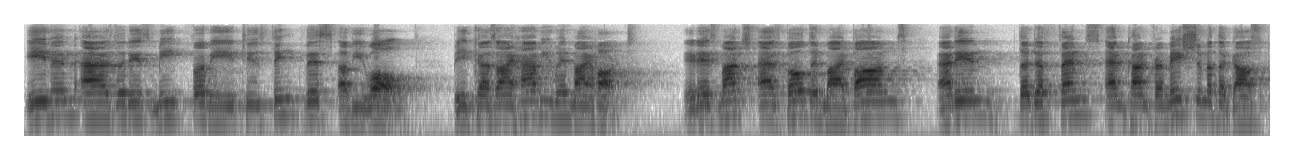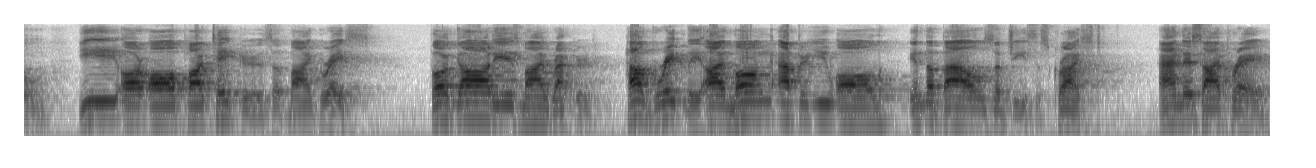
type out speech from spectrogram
Even as it is meet for me to think this of you all, because I have you in my heart, inasmuch as both in my bonds and in the defense and confirmation of the gospel. Ye are all partakers of my grace. For God is my record, how greatly I long after you all in the bowels of Jesus Christ. And this I pray,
